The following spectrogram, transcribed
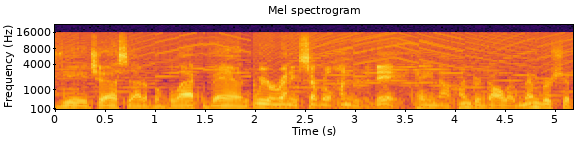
VHS out of a black van. We were renting several hundred a day, paying a $100 membership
